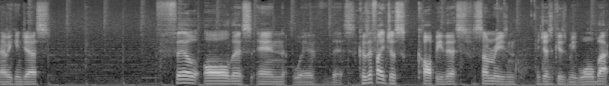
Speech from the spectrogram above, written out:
Now we can just fill all this in with this. Because if I just copy this, for some reason, it just gives me wall back.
